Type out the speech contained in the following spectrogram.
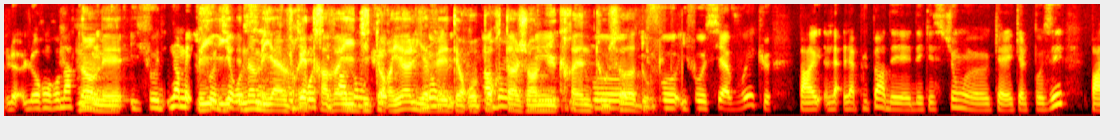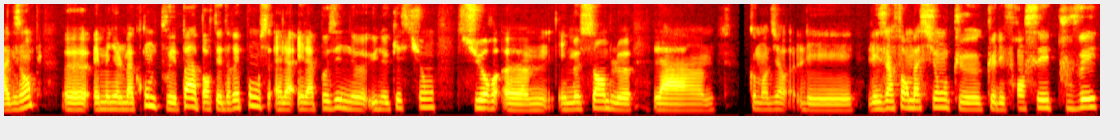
l'auront remarqué. Non, mais- il faut, non, mais il Mais faut il- dire aussi. non, mais il y a un vrai aussi, travail éditorial, il y avait des pardon, reportages en Ukraine, faut- tout ça. Il faut, il faut aussi avouer que par, la, la plupart des, des questions euh, qu'elle qu'elle posait, par exemple, euh, Emmanuel Macron ne pouvait pas apporter de réponse. Elle a, elle a posé une, une question sur, euh, il me semble, la comment dire, les, les informations que, que les Français pouvaient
